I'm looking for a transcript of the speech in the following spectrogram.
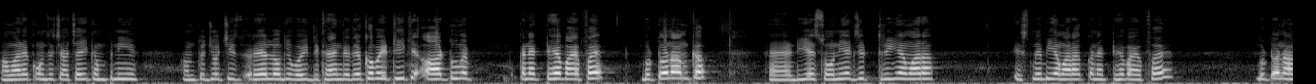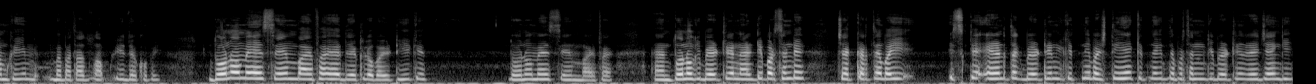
हमारे कौन से चाचा की कंपनी है? हम तो जो चीज़ रेल होगी वही दिखाएँगे। देखो भाई, ठीक है आर टू में कनेक्ट है वाईफाई भुट्टो नाम का। एंड ये सोनी एग्जिट थ्री है हमारा। इसमें भी हमारा कनेक्ट है वाईफाई भुट्टो नाम का ये मैं बता दूँ आप, ये देखो भाई। दोनों में सेम वाईफाई है, देख लो भाई, ठीक है? दोनों में सेम वाईफाई एंड दोनों की बैटरी नाइन्टी परसेंट है। चेक करते हैं भाई, इसके एंड तक बैटरी कितनी बचती हैं, कितने कितने परसेंट इनकी बैटरी रह जाएँगी?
